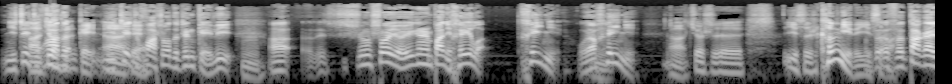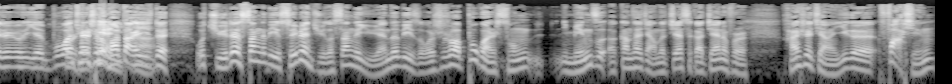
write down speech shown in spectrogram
你这句话的，给你这句话说的真给力。嗯啊，说说有一个人把你黑了，黑你，我要黑你啊，就是意思是坑你的意思。大概就也不完全是吧，大概意思。对，我举这三个例子，随便举了三个语言的例子。我是说，不管是从你名字，刚才讲的 Jessica Jennifer，还是讲一个发型。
